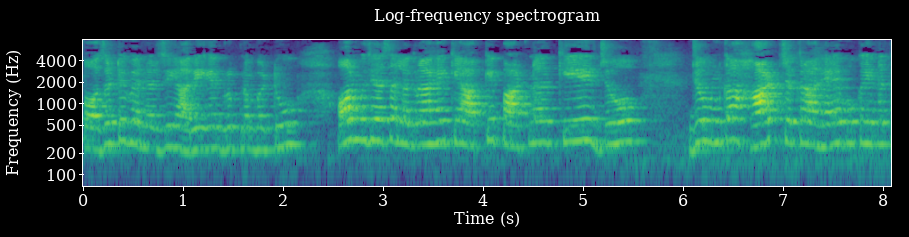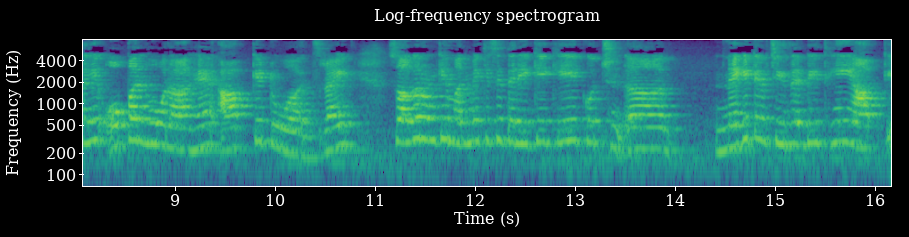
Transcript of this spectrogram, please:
पॉजिटिव एनर्जी आ रही है ग्रुप नंबर टू और मुझे ऐसा लग रहा है कि आपके पार्टनर के जो जो उनका हार्ट चक्रा है, वो कहीं ना कहीं ओपन हो रहा है आपके टूवर्ड्स राइट सो अगर उनके मन में किसी तरीके की कुछ नेगेटिव चीज़ें भी थी आपके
